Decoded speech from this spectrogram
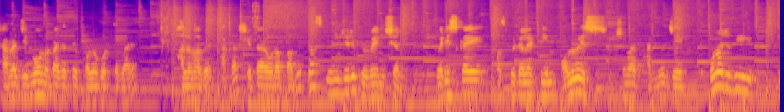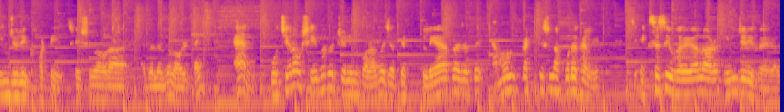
সারা জীবন ওটা যাতে ফলো করতে পারে, ভালোভাবে থাকা সেটা ওরা পাবে প্লাস ইনজুরি প্রিভেনশন ওয়েরিস্কাই হসপিটালের টিম অলওয়েজ সবসময় থাকবে যে, কোনো যদি ইনজুরি ঘটে, সেই সময় ওরা অ্যাভেলেবেল অল টাইম অ্যান্ড কোচেরাও সেইভাবে ট্রেনিং করাবে যাতে প্লেয়াররা যাতে এমন প্র্যাকটিস না করে ফেলে যে এক্সেসিভ হয়ে গেল আর ইনজুরি হয়ে গেল,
